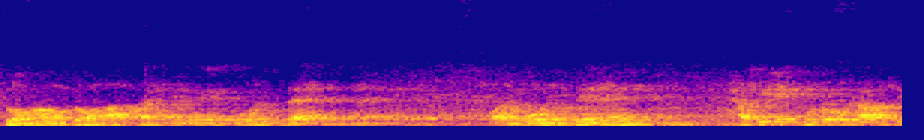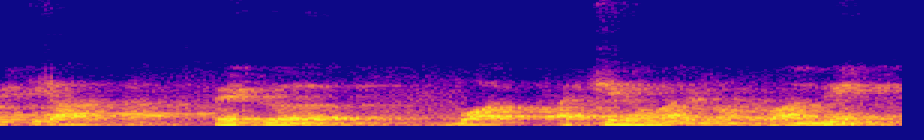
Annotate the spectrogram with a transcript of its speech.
تو ہم تو ہاتھ کر جگہ بولتے ہیں۔ اور بولتے ہیں، ابھی ایک پروگرام دیکھیے آج ایک بہت اچھے ہمارے نوجوان نے،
